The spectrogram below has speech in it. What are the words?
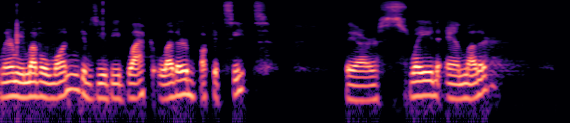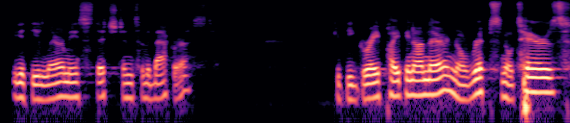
Laramie Level 1, gives you the black leather bucket seats. They are suede and leather. You get the Laramie stitched into the backrest. Get the gray piping on there, no rips, no tears.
